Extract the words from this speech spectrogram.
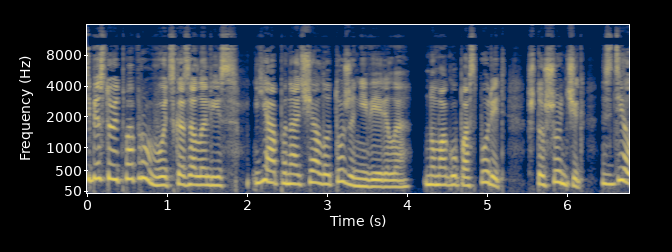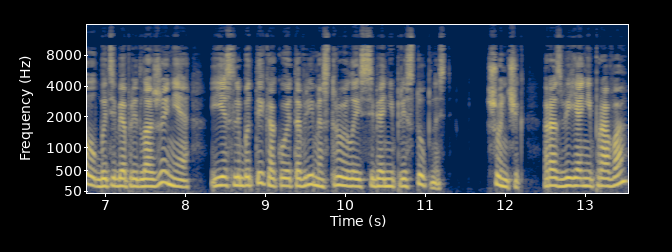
«Тебе стоит попробовать», — сказала Лис. «Я поначалу тоже не верила, но могу поспорить, что Шончик сделал бы тебе предложение, если бы ты какое-то время строила из себя неприступность. Шончик, разве я не права?»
